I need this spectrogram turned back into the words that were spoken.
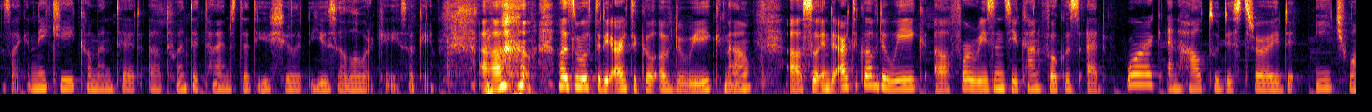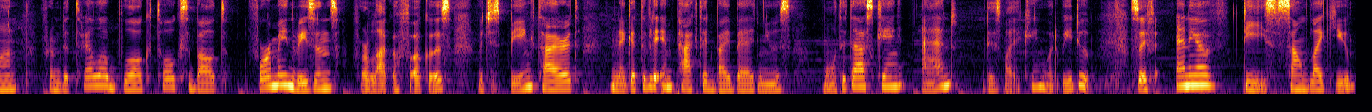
It's like Nikki commented uh, 20 times that you should use a lowercase. Okay. Uh, let's move to the article of the week now. Uh, so, in the article of the week, uh, four reasons you can't focus at work and how to destroy the, each one from the Trello blog talks about four main reasons for lack of focus, which is being tired, negatively impacted by bad news, multitasking, and disliking what we do. So, if any of these sound like you,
